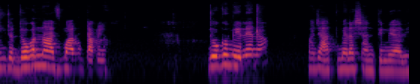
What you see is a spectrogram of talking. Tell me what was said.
तुमच्या दोघांना आज मारून टाकलं. दोघं मेले ना माझ्या आत्म्याला शांती मिळाली.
